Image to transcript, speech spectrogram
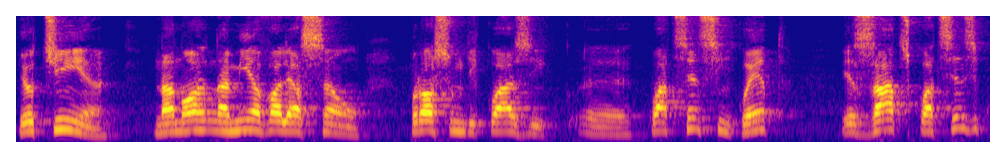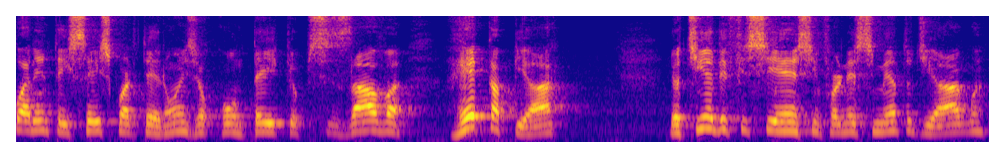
eu tinha, na, no, na minha avaliação, próximo de quase é, 450, exatos 446 quarteirões, eu contei que eu precisava recapear. Eu tinha deficiência em fornecimento de água,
